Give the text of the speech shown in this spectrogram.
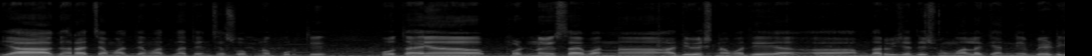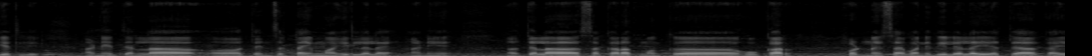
या घराच्या माध्यमातून त्यांचे स्वप्नपूर्ती होत आहे. फडणवीस साहेबांना अधिवेशनामध्ये आमदार विजय देशमुख मालक यांनी भेट घेतली आणि त्यांना त्यांचं टाईम मागितलेला आहे. आणि त्याला सकारात्मक होकार फडणवीस साहेबांनी दिलेला आहे. येत्या काही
